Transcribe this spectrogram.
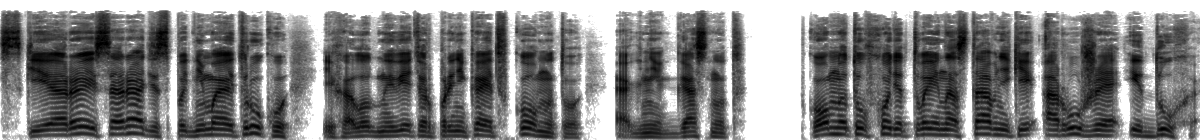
Скиаре и Сарадис поднимают руку, и холодный ветер проникает в комнату, огни гаснут. В комнату входят твои наставники оружия и духа.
